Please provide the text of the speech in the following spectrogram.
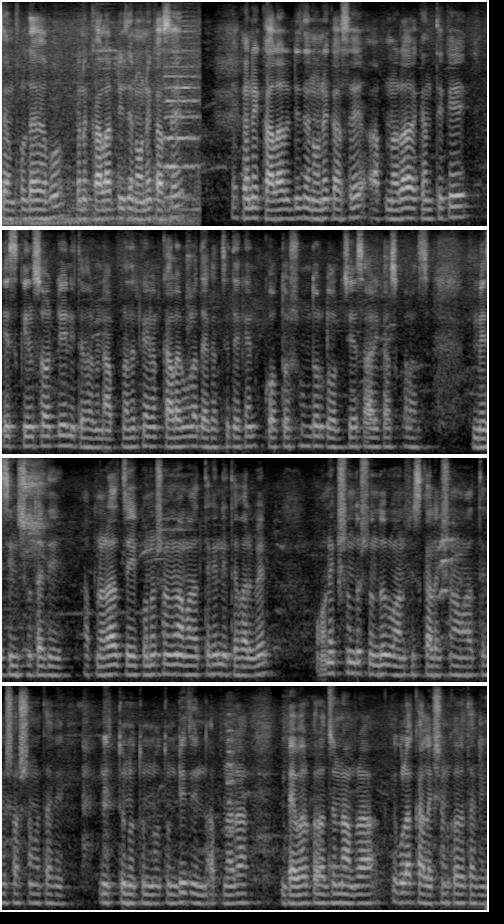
স্যাম্পল দেখাবো। এখানে কালার ডিজাইন অনেক আছে। এখানে কালার ডিজাইন অনেক আছে। আপনারা এখান থেকে স্ক্রিনশট দিয়ে নিতে পারবেন। আপনাদেরকে এখন কালারগুলো দেখাচ্ছি। দেখেন কত সুন্দর গর্জিয়াস আরই কাজ করা আছে। মেশিন সুতা দিয়ে। আপনারা যে কোনো সময় আমাদের থেকে নিতে পারবেন। অনেক সুন্দর সুন্দর ওয়ান পিস কালেকশন আমাদের থেকে সবসময় থাকে। নিত্য নতুন নতুন ডিজাইন আপনারা ব্যবহার করার জন্য আমরা এগুলা কালেকশন করে থাকি।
